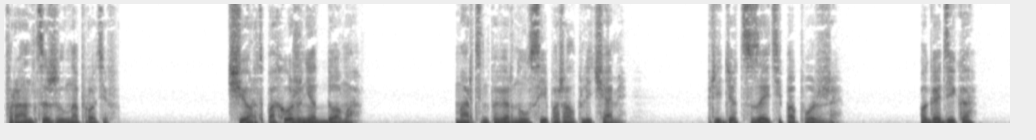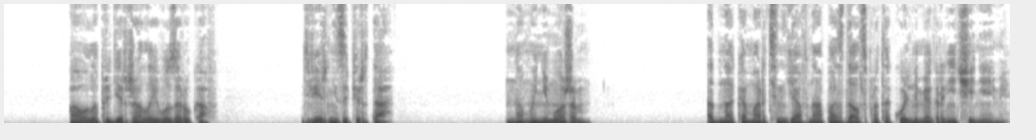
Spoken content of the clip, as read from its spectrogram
Франц жил напротив. «Черт, похоже, нет дома», Мартин повернулся и пожал плечами. Придется зайти попозже. Погоди-ка. Паула придержала его за рукав. Дверь не заперта. Но мы не можем. Однако Мартин явно опоздал с протокольными ограничениями.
